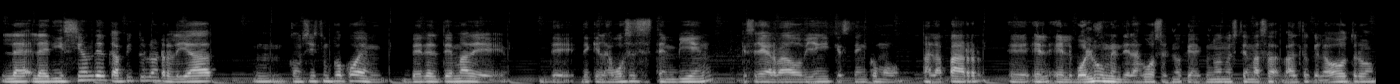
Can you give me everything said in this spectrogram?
la, la edición del capítulo en realidad mm, consiste un poco en ver el tema de, de- de que las voces estén bien, que se haya grabado bien y que estén como a la par eh, el, el volumen de las voces, ¿no? que uno no esté más alto que la otro,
